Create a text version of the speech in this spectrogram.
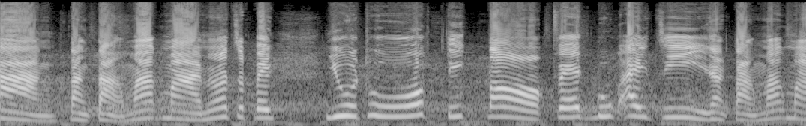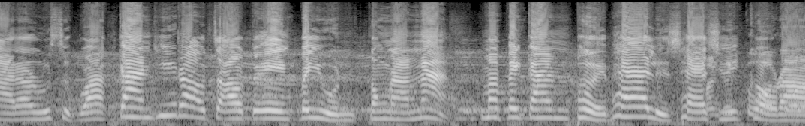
ทางต่างๆ มากมาย ไม่ว่าจะเป็น YouTube TikTok Facebook IG ต่างๆ มากมาย เรารู้สึกว่าการที่เราจะเอาตัวเองไปอยู่ตรงนั้นน่ะมันเป็นการเผยแพร่หรือแชร์ชีวิตของเรา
